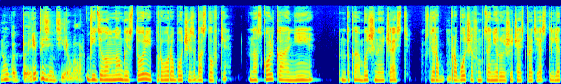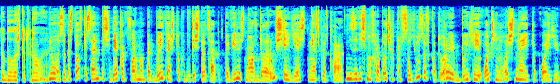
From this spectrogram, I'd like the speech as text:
ну, как бы репрезентировала. Видела много историй про рабочие забастовки. Насколько они ну, такая обычная часть после рабочая функционирующая часть протеста? Или это было что-то новое? Ну, забастовки сами по себе как форма борьбы, конечно, только в 2020-м появились, но в Беларуси есть несколько независимых рабочих профсоюзов, которые были очень мощной такой,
